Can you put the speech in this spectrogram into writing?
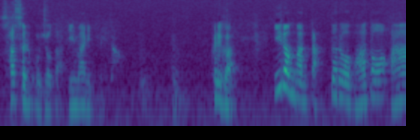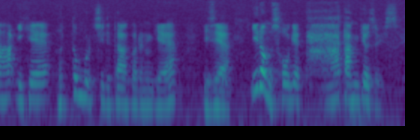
사슬 구조다 이 말입니다. 그러니까 이름만 딱 들어봐도 아 이게 어떤 물질이다 그런 게 이제 이름 속에 다 담겨져 있어요.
